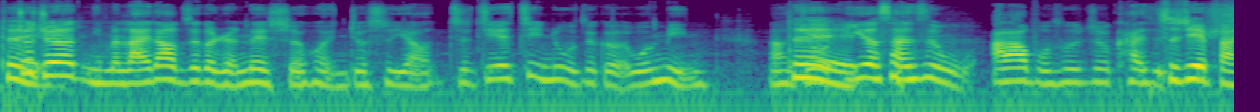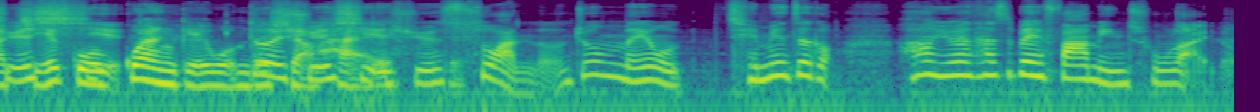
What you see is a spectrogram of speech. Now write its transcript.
就觉得你们来到这个人类社会，你就是要直接进入这个文明。然后就一二三四五阿拉伯数就开始直接把结果灌给我们的小孩，学写学算了，就没有前面这个啊，原来它是被发明出来的，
